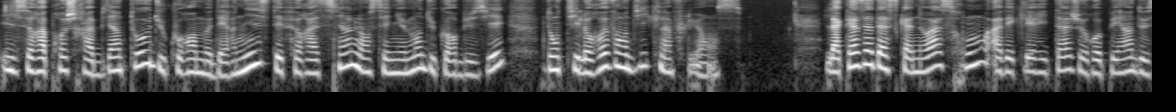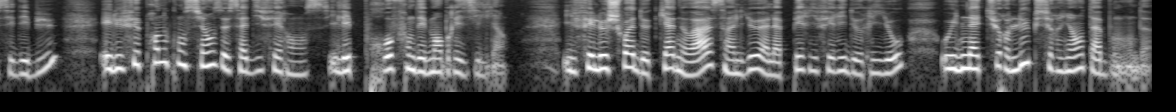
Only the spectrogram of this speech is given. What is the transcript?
Il se rapprochera bientôt du courant moderniste et fera sien l'enseignement du Corbusier, dont il revendique l'influence. La Casa das Canoas rompt avec l'héritage européen de ses débuts et lui fait prendre conscience de sa différence. Il est profondément brésilien. Il fait le choix de Canoas, un lieu à la périphérie de Rio où une nature luxuriante abonde.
